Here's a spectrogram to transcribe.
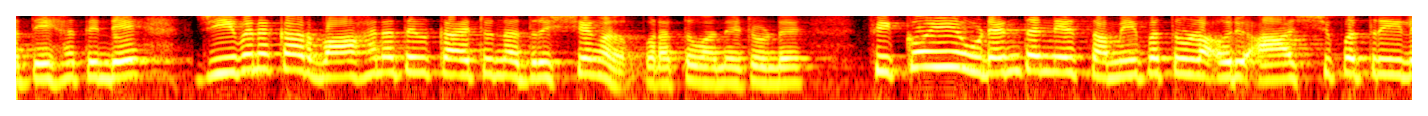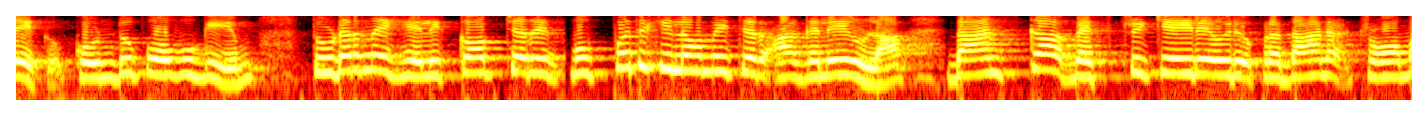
അദ്ദേഹത്തിന്റെ ജീവനക്കാർ വാഹനത്തിൽ കയറ്റുന്ന ദൃശ്യങ്ങളും പുറത്തു വന്നിട്ടുണ്ട്. ഫിക്കോയെ ഉടൻ തന്നെ സമീപത്തുള്ള ഒരു ആശുപത്രിയിലേക്ക് കൊണ്ടുപോവുകയും തുടർന്ന് ഹെലികോപ്റ്ററിൽ മുപ്പത് കിലോമീറ്റർ അകലെയുള്ള ബാൻസ്ക ബെസ്ട്രിക്കയിലെ ഒരു പ്രധാന ട്രോമ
